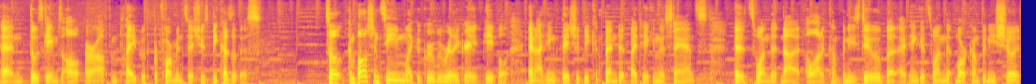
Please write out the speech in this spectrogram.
and those games are often plagued with performance issues because of this. So, Compulsion seem like a group of really great people, and I think they should be commended by taking this stance. It's one that not a lot of companies do, but I think it's one that more companies should.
